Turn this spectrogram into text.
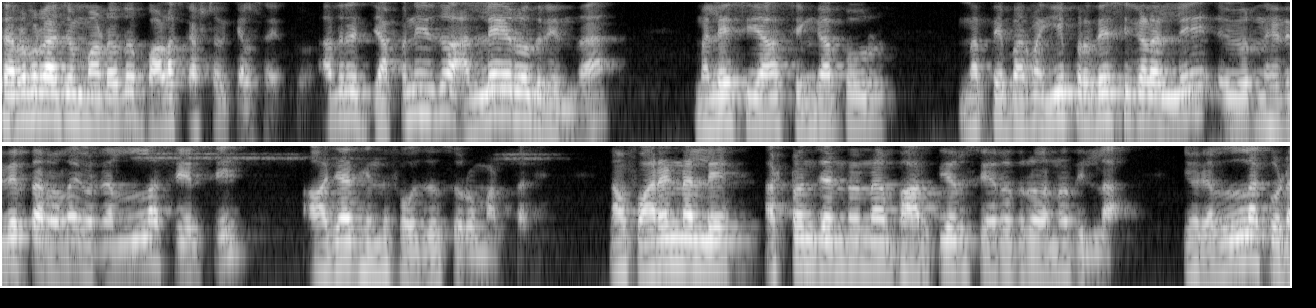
ಸರಬರಾಜು ಮಾಡೋದು ಬಹಳ ಕಷ್ಟದ ಕೆಲಸ ಇತ್ತು. ಆದರೆ ಜಪನೀಸು ಅಲ್ಲೇ ಇರೋದ್ರಿಂದ ಮಲೇಷಿಯಾ, ಸಿಂಗಾಪುರ್ ಮತ್ತೆ ಬರ್ಮಾ ಈ ಪ್ರದೇಶಗಳಲ್ಲಿ ಇವ್ರನ್ನ ಹಿಡಿದಿರ್ತಾರಲ್ಲ ಇವ್ರನ್ನೆಲ್ಲ ಸೇರಿಸಿ ಆಜಾದ್ ಹಿಂದ್ ಫೌಜ್ ಶುರು ಮಾಡ್ತಾರೆ. ನಾವು ಫಾರಿನ್ನಲ್ಲಿ ಅಷ್ಟೊಂದು ಜನರನ್ನ ಭಾರತೀಯರು ಸೇರಿದ್ರು ಅನ್ನೋದಿಲ್ಲ. ಇವರೆಲ್ಲ ಕೂಡ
